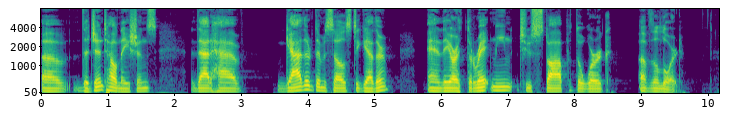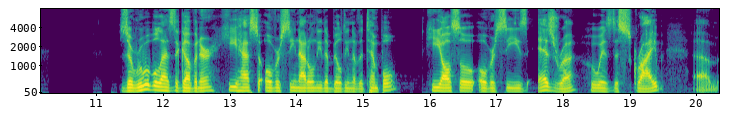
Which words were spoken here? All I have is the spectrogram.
of the Gentile nations that have gathered themselves together and they are threatening to stop the work of the Lord. Zerubbabel, as the governor, he has to oversee not only the building of the temple, he also oversees Ezra, who is the scribe. Um,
